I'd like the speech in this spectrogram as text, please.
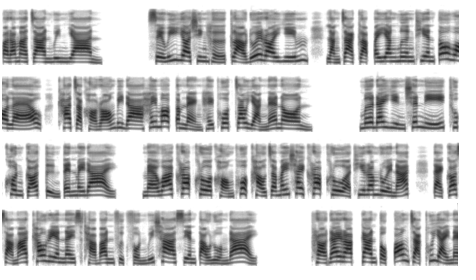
ปรมาจารย์วิญญาณเซวียอชิงเหอกล่าวด้วยรอยยิ้ม หลังจากกลับไปยังเมืองเทียนโตวอแล้ว ข้าจะขอร้องบิดาให้มอบตำแหน่งให้พวกเจ้าอย่างแน่นอน เมื่อได้ยินเช่นนี้ทุกคนก็ตื่นเต้นไม่ได้ แม้ว่าครอบครัวของพวกเขาจะไม่ใช่ครอบครัวที่ร่ำรวยนัก แต่ก็สามารถเข้าเรียนในสถาบันฝึกฝนวิชาเซียนเต่าหลวงได้ เพราะได้รับการปกป้องจากผู้ใหญ่ใน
